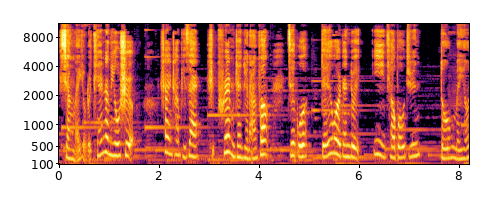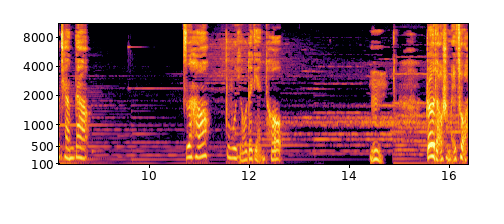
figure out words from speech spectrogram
向来有着天然的优势。上一场比赛是 Prime 战队蓝方，结果 Devil 战队一条暴君都没有抢到。子豪不由得点头：“嗯，这倒是没错。”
